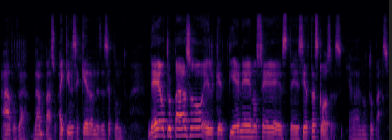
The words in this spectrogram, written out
Ah, pues va, dan paso. Hay quienes se quedan desde ese punto. De otro paso, el que tiene, no sé, este, ciertas cosas, ya dan otro paso.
